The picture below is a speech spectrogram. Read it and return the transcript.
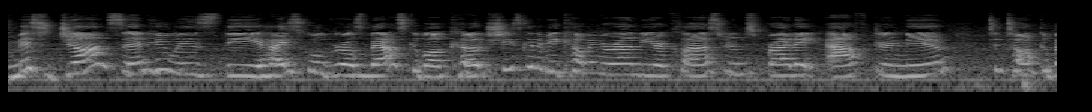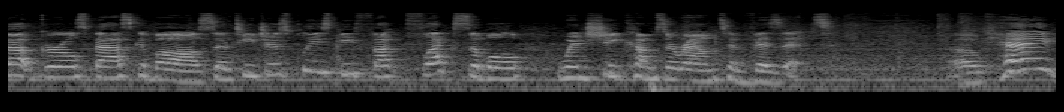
Miss Johnson, who is the high school girls basketball coach, she's going to be coming around to your classrooms Friday afternoon to talk about girls basketball. So teachers, please be flexible when she comes around to visit. Okay.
